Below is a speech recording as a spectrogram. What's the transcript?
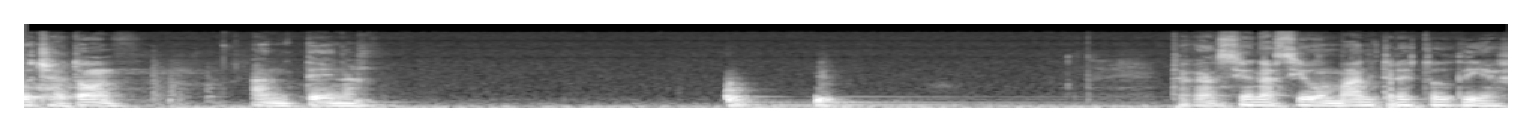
Bochatón, antena. Esta canción ha sido un mantra estos días.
